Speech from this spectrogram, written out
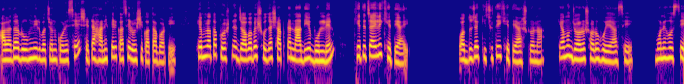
আলাদা রুম নির্বাচন করেছে, সেটা হানিফের কাছে রসিকতা বটে। হেমলতা প্রশ্নের জবাবে সোজা সাপটা না দিয়ে বললেন, খেতে চাইলে খেতে আয়। পদ্মজা কিছুতেই খেতে আসলো না। কেমন জড়সড় হয়ে আছে। মনে হচ্ছে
